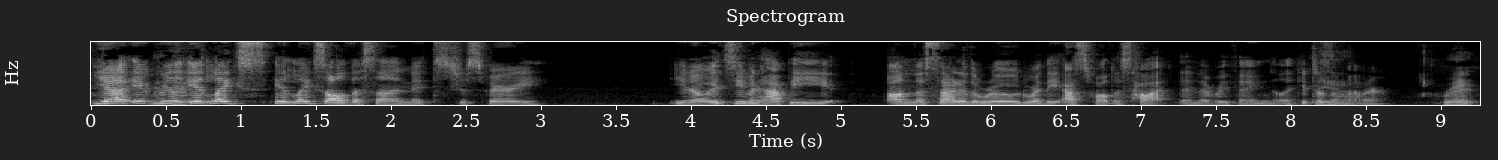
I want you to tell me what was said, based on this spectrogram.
Yeah it really it likes it likes all the sun. It's just very you know it's even happy on the side of the road where the asphalt is hot and everything. Like it doesn't yeah. matter. Right.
